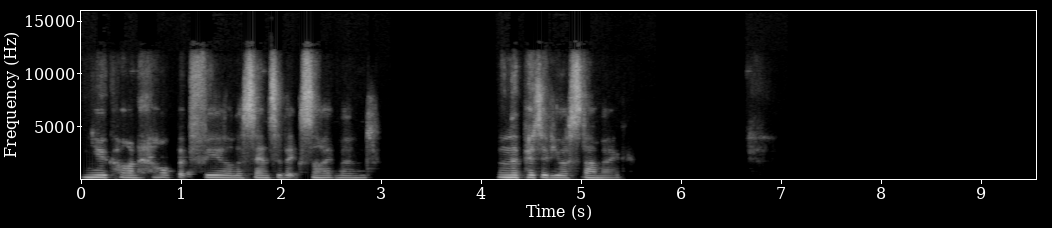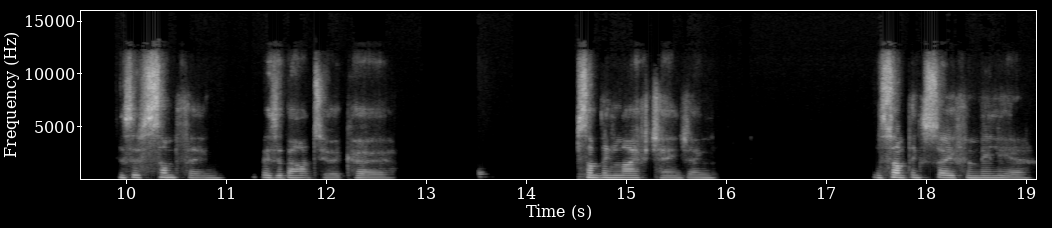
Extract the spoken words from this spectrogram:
You can't help but feel a sense of excitement in the pit of your stomach. As if something is about to occur, something life changing, something so familiar,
